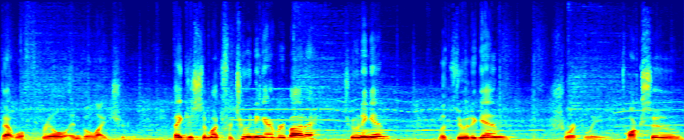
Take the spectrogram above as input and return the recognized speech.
that will thrill and delight you. Thank you so much for tuning everybody. Tuning in. Let's do it again shortly. Talk soon.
